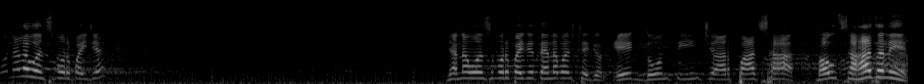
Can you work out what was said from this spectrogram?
कोणाला वन्स मोर पाहिजे ज्यांना वन्स मोर पाहिजे त्यांना पण स्टेजवर एक दोन तीन चार पाच सहा भाऊ सहा जण आहेत.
